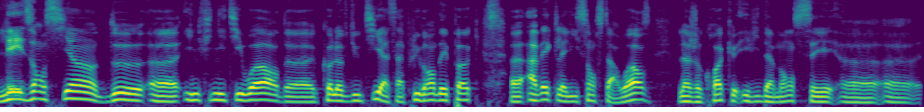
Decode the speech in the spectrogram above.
Les anciens de euh, Infinity Ward, euh, Call of Duty à sa plus grande époque, euh, avec la licence Star Wars. Là, je crois que évidemment c'est euh, euh,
